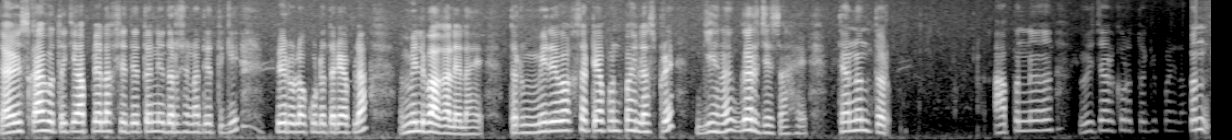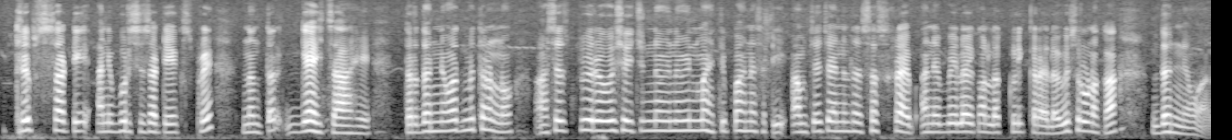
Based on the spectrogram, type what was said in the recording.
त्यावेळेस काय होतं की आपल्या लक्षात येतं निदर्शनात येतं की पेरूला कुठंतरी आपला मिलबाग आलेला आहे. तर मिलबागसाठी आपण पहिला स्प्रे घेणं गरजेचं आहे. त्यानंतर आपण विचार करतो की पहिला पण थ्रिप्ससाठी आणि बुरशीसाठी एक स्प्रे नंतर घ्यायचा आहे. तर धन्यवाद मित्रांनो. असेच पेरूविषयीची नवीन नवीन माहिती पाहण्यासाठी आमच्या चॅनलला सबस्क्राईब आणि बेल आयकॉनला क्लिक करायला विसरू नका. धन्यवाद.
